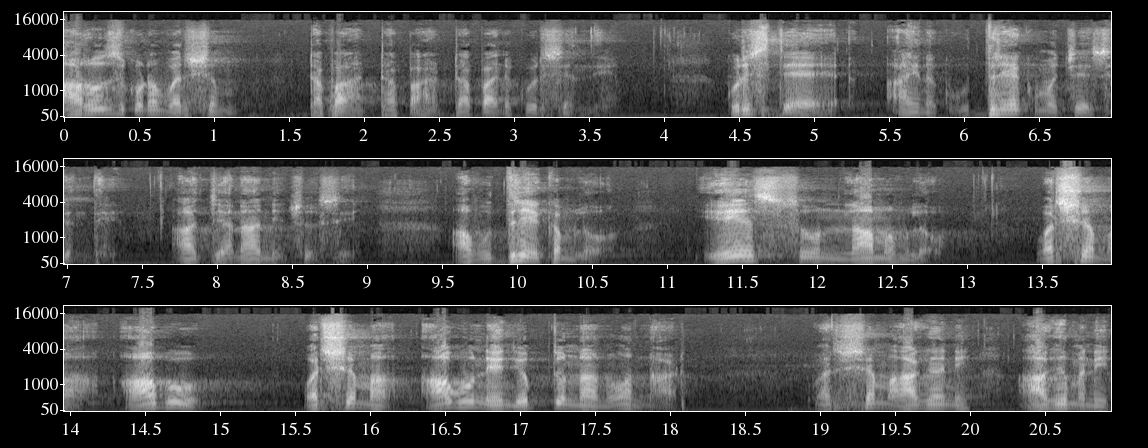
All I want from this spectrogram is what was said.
ఆ రోజు కూడా వర్షం టపా టపా టపా అని కురిసింది. కురిస్తే ఆయనకు ఉద్రేకం వచ్చేసింది ఆ జనాన్ని చూసి. ఆ ఉద్రేకంలో ఏసు నామంలో వర్షమా ఆగు వర్షమా ఆగు నేను చెప్తున్నాను అన్నాడు. వర్షం ఆగని ఆగమని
